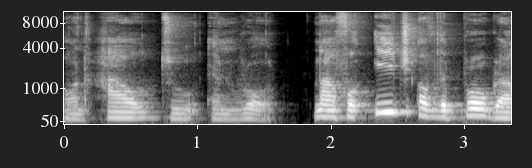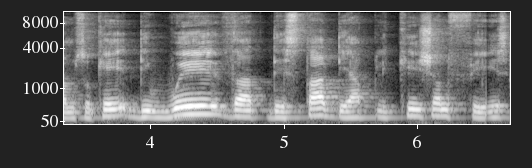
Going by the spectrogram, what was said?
on how to enroll. Now, for each of the programs, okay, the way that they start the application phase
